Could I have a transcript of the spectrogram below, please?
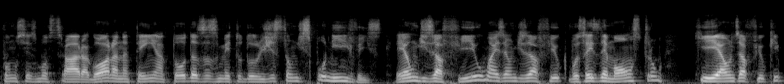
como vocês mostraram agora, né? Tem a, todas as metodologias estão disponíveis. É um desafio, mas é um desafio que vocês demonstram que é um desafio que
